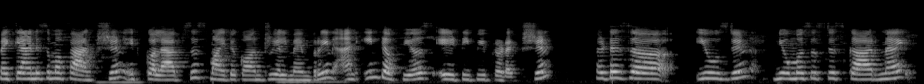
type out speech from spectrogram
Mechanism of action, it collapses mitochondrial membrane and interferes ATP production. It is uh, used in pneumocystis carinii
